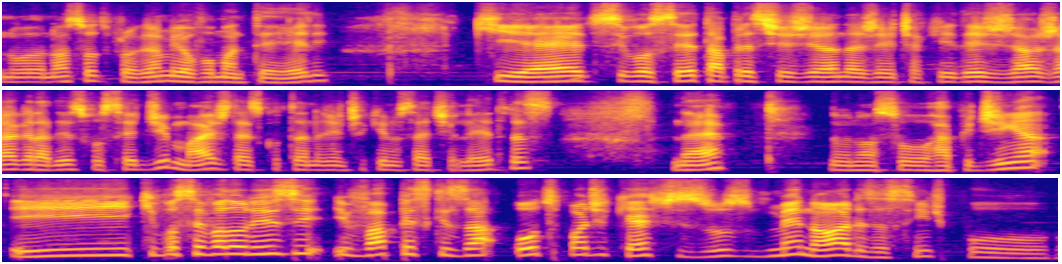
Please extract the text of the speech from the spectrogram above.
no nosso outro programa e eu vou manter ele. Que é se você está prestigiando a gente aqui, desde já, eu já agradeço você demais de estar escutando a gente aqui no Sete Letras, né? No nosso Rapidinha. E que você valorize e vá pesquisar outros podcasts, os menores, assim, tipo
